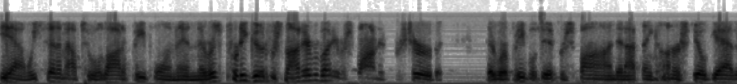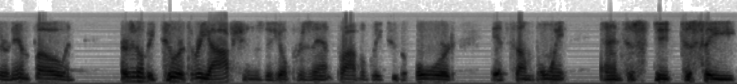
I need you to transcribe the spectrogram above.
yeah, we sent them out to a lot of people, and, then there was pretty good. Response. Not everybody responded for sure, but there were people did respond, and I think Hunter's still gathering info, and there's going to be two or three options that he'll present probably to the board at some point, and to to see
